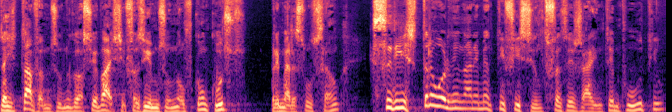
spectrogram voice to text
deitávamos o negócio abaixo e fazíamos um novo concurso, primeira solução, que seria extraordinariamente difícil de fazer já em tempo útil,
